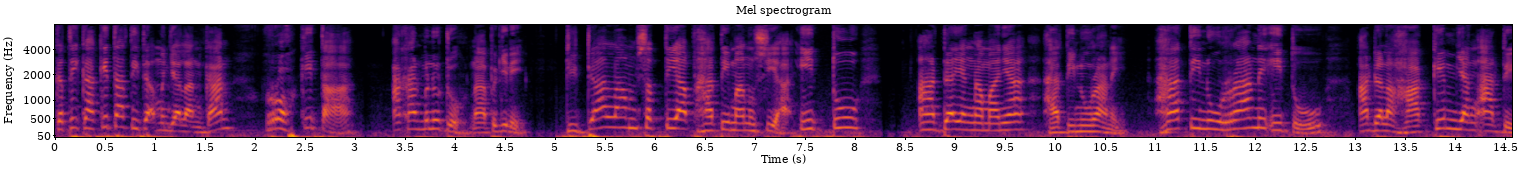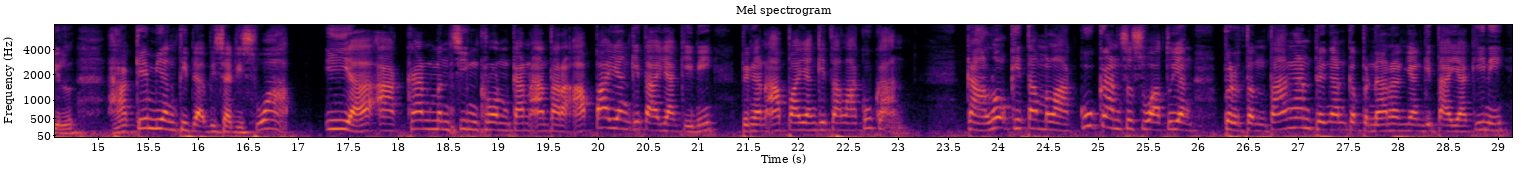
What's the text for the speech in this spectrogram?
Ketika kita tidak menjalankan, roh kita akan menuduh. Nah, begini, di dalam setiap hati manusia itu ada yang namanya hati nurani. Hati nurani itu adalah hakim yang adil, hakim yang tidak bisa disuap ia akan mensinkronkan antara apa yang kita yakini dengan apa yang kita lakukan. Kalau kita melakukan sesuatu yang bertentangan dengan kebenaran yang kita yakini,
